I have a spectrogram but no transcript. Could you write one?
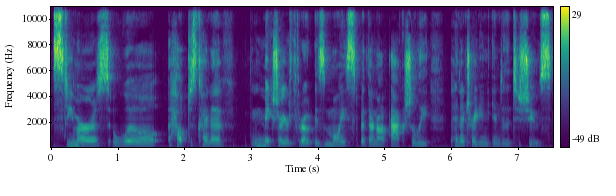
Steamers will help just kind of make sure your throat is moist, but they're not actually penetrating into the tissues.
